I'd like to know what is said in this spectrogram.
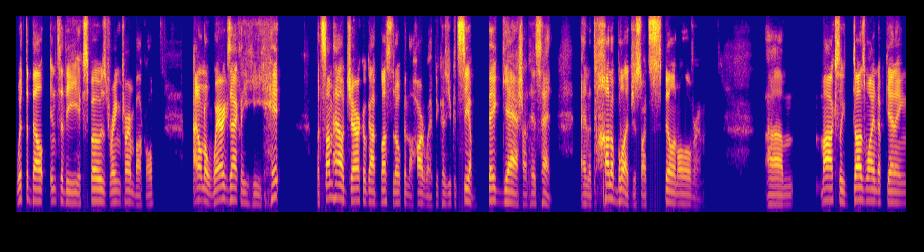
with the belt into the exposed ring turnbuckle. I don't know where exactly he hit, but somehow Jericho got busted open the hard way because you could see a big gash on his head and a ton of blood just starts spilling all over him. Um, Moxley does wind up getting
